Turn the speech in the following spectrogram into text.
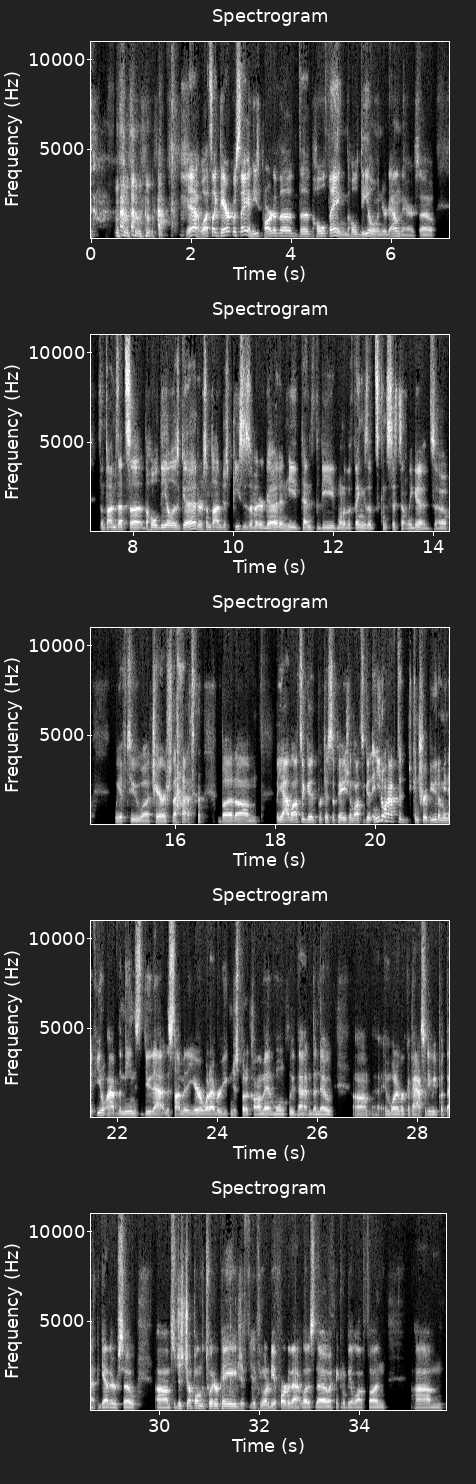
yeah, well, that's like Derek was saying. He's part of the the whole thing, the whole deal when you're down there. So sometimes that's uh, the whole deal is good, or sometimes just pieces of it are good, and he tends to be one of the things that's consistently good. So we have to uh, cherish that. but um, but yeah, lots of good participation, lots of good, and you don't have to contribute. I mean, if you don't have the means to do that this time of the year or whatever, you can just put a comment and we'll include that in the note um, in whatever capacity we put that together. So, um, so just jump on the Twitter page if if you want to be a part of that. Let us know. I think it'll be a lot of fun. Um,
